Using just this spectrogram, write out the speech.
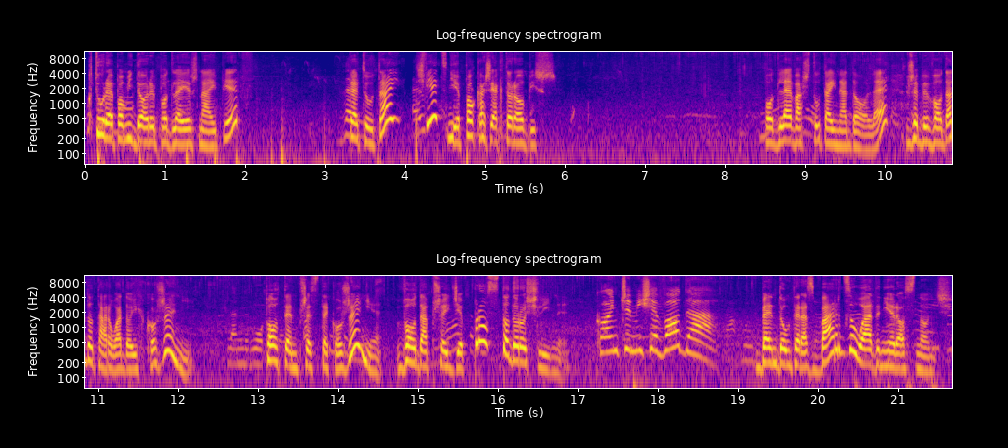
Które pomidory podlejesz najpierw? Te tutaj? Świetnie, pokaż jak to robisz. Podlewasz tutaj na dole, żeby woda dotarła do ich korzeni. Potem przez te korzenie woda przejdzie prosto do rośliny. Kończy mi się woda. Będą teraz bardzo ładnie rosnąć.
